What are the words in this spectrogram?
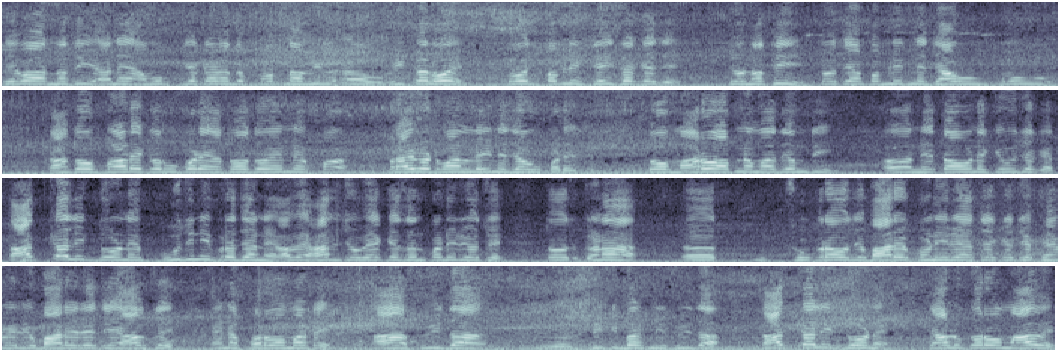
સેવા નથી અને અમુક જગ્યાએ તો પોતના વ્હીકલ હોય, તો જ પબ્લિક જઈ શકે છે. જો નથી, તો ત્યાં પબ્લિકને જવું બહુ કાં તો ભાડે કરવું પડે અથવા તો એને પ્રાઇવેટ વાહન લઈને જવું પડે છે. તો મારો આપના માધ્યમથી નેતાઓને કેવું છે કે તાત્કાલિક ધોરણે ભુજની પ્રજાને, હવે હાલ જો વેકેશન પડી રહ્યો છે, તો ઘણા છોકરાઓ જે બારે ભણી રહ્યા છે કે જે ફેમિલીઓ બારે રહે છે આવશે એને ફરવા માટે આ સુવિધા સિટી બસની સુવિધા તાત્કાલિક ધોરણે ચાલુ કરવામાં આવે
